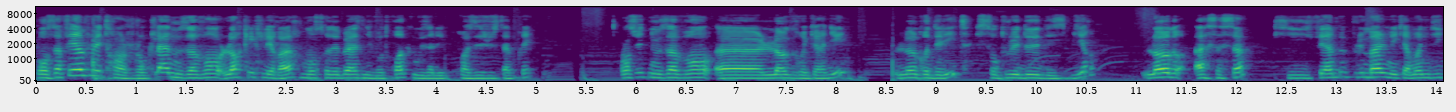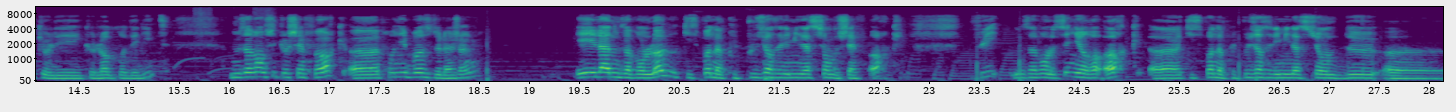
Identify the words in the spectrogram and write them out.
Bon, ça fait un peu étrange. Donc là, nous avons l'orque éclaireur, monstre de base niveau 3 que vous allez croiser juste après. Ensuite, nous avons euh, l'ogre guerrier, l'ogre d'élite, qui sont tous les deux des sbires. L'ogre assassin, qui fait un peu plus mal, mais qui a moins de vie que les que l'ogre d'élite. Nous avons ensuite le chef orc, euh, premier boss de la jungle. Et là, nous avons l'ogre qui spawn après plusieurs éliminations de chef orc. Puis nous avons le seigneur orc euh, qui spawn après plusieurs éliminations de euh,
